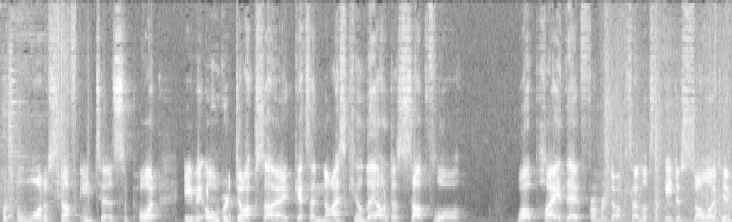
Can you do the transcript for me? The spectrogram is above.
put a lot of stuff into a support, even oh Redoxide gets a nice kill there onto subfloor. Well played there from Redoxide. Looks like he just soloed him.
